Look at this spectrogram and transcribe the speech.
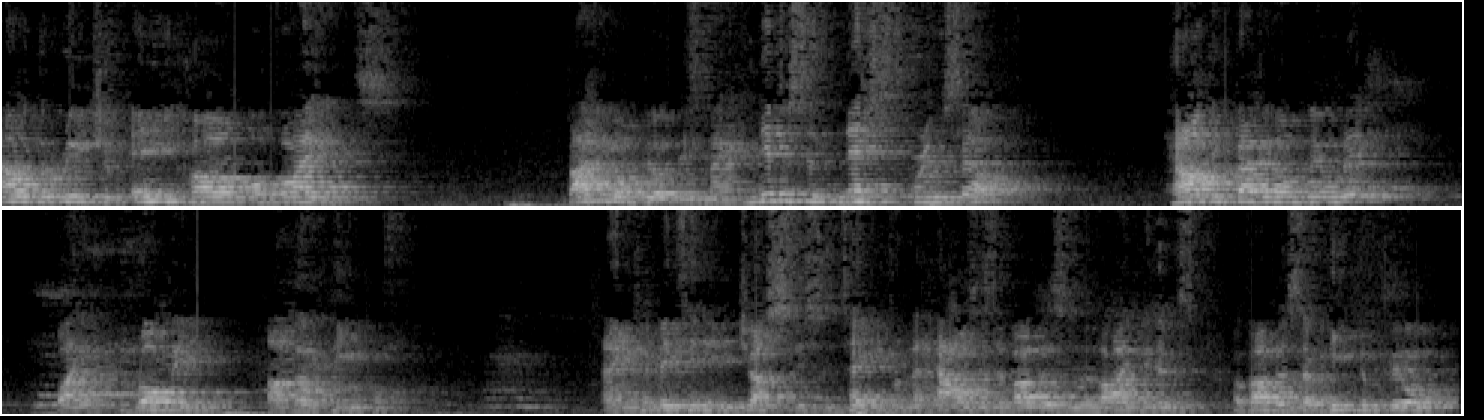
out of the reach of any harm or violence. Babylon built this magnificent nest for himself. How did Babylon build it? By robbing other people and committing injustice and taking from the houses of others and the livelihoods of others so he can build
